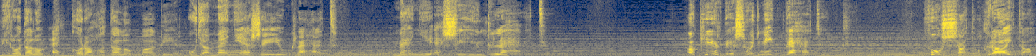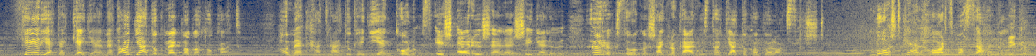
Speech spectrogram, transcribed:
Birodalom ekkora hatalommal bír, ugyan mennyi esélyünk lehet? Mennyi esélyünk lehet? A kérdés, hogy mit tehetünk? Fussatok rajta! Kérjetek kegyelmet, adjátok meg magatokat! Ha meghátráltok egy ilyen gonosz és erős ellenség elől, örök szolgaságra kárhoztatjátok a galaxist. Most kell harcba szállnunk. Igen.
